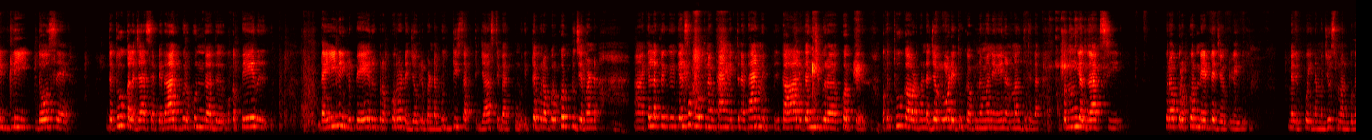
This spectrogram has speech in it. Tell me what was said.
ಇಡ್ಲಿ ದೋಸೆ ದ ತೂಕಲ ಜಾಸ್ತಿ ಆಪೆ ರಾಗಿ ಪೂರ ಕುಂದದು ಬೊಕ ಪೇರು ಡೈಲಿ ನಿಕ್ಲು ಪೇರು ಪೂರ ಕೊರಡೆ ಜೋಕ್ಲು ಬಂಡ ಬುದ್ಧಿ ಶಕ್ತಿ ಜಾಸ್ತಿ ಬರ್ತದೆ ಇತ್ತೆ ಪೂರ ಪೂರ ಕೊರ್ಪುಜೆ ಬಂಡ ಕೆಲಕ್ರಿಗೆ ಕೆಲಸ ಹೋಗಿ ನಂಗೆ ಟೈಮ್ ಇತ್ತು ಟೈಮ್ ಇತ್ತು ಕಾಲಿ ಗಂಜಿ ಪೂರ ಕೊರ್ಪೇರು ಬೊಕ ತೂಕ ಅವಡು ಬಂಡ ಜೋಕ್ಲು ಓಡೆ ತೂಕ ನಮ್ಮ ಮನೆ ಏನನ್ನು ಮಲ್ತಿದ್ದ ಬೊಕ ನುಂಗೆಲ್ ದ್ರಾಕ್ಷಿ ಪೂರ ಪೂರ ಕೊರ್ನೆ ಎಡ್ಡೆ ಜೋಕ್ಲಿಗೆ ಬೆಲೆ ಪೋಯಿ ನಮ್ಮ ಜ್ಯೂಸ್ ಮನ್ಪುಗ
